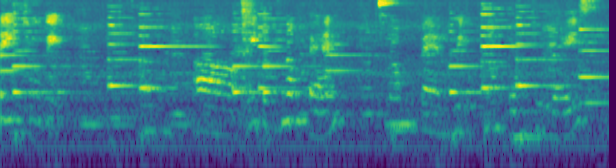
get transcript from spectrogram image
very two week uh, with Phnom Penh, Phnom Penh with Phnom Penh two days.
